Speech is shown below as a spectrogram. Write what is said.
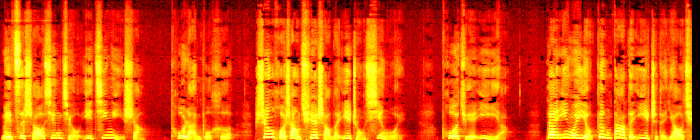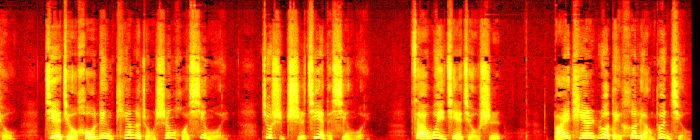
每次绍兴酒一斤以上。突然不喝，生活上缺少了一种兴味，颇觉异样。但因为有更大的意志的要求，戒酒后另添了种生活兴味，就是持戒的兴味。在未戒酒时，白天若得喝两顿酒，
